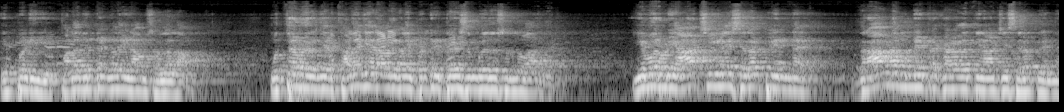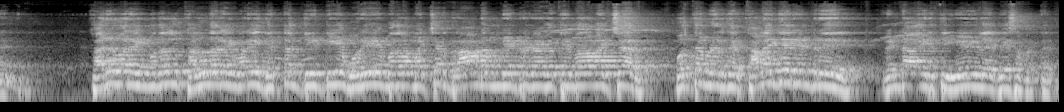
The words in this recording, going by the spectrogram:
இப்படி பல திட்டங்களை நாம் சொல்லலாம். முத்தமிழறிஞர் கலைஞர் அவர்களை பற்றி பேசும்போது சொல்லுவார்கள். இவருடைய ஆட்சியிலே சிறப்பு என்ன? திராவிட முன்னேற்ற கழகத்தின் ஆட்சி சிறப்பு என்ன? கருவறை முதல் கல்லறை வரை திட்டம் தீட்டிய ஒரே முதலமைச்சர் திராவிட முன்னேற்ற கழகத்தின் முதலமைச்சர் முத்தமிழறிஞர் கலைஞர் என்று இரண்டாயிரத்தி ஏழுல பேசப்பட்டது.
